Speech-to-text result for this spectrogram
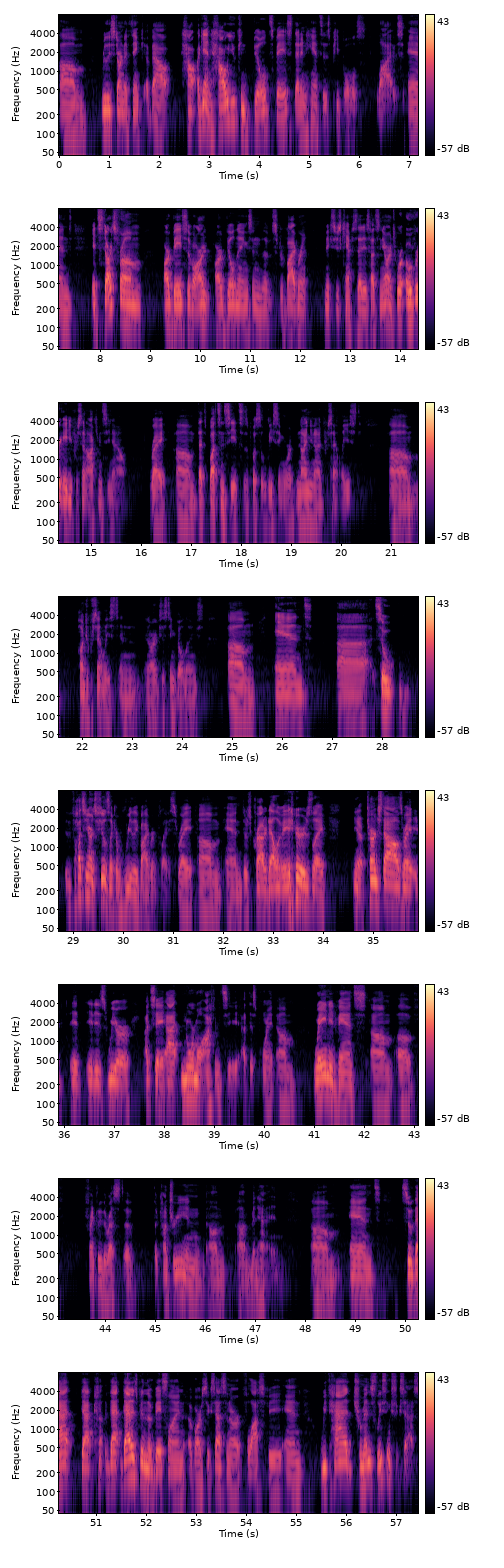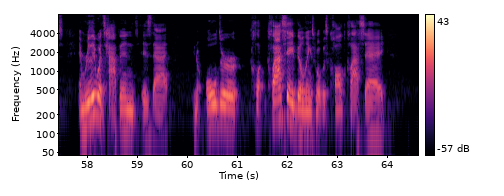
Um, really starting to think about how, again, how you can build space that enhances people's lives, and it starts from our base of our our buildings and the sort of vibrant mixed use campus that is Hudson Yards. We're over eighty percent occupancy now, right? Um, that's butts and seats as opposed to leasing. We're ninety nine percent leased. Um, 100% leased in, in our existing buildings. Um, and uh, so Hudson Yards feels like a really vibrant place, right? Um, and there's crowded elevators, like, you know, turnstiles, right? It, it, it is, we are, I'd say, at normal occupancy at this point, um, way in advance um, of, frankly, the rest of the country and um, um, Manhattan. Um, and so that that that that has been the baseline of our success and our philosophy and we've had tremendous leasing success. And really what's happened is that you know older cl- class a buildings what was called class a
